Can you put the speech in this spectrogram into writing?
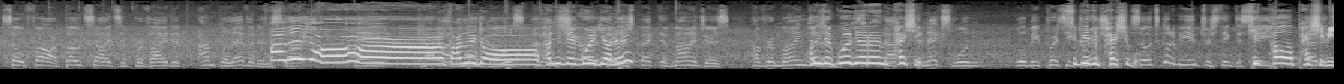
so far, both sides have provided ample evidence. 황의조 that they 황의조 cannot win goals, and I'm 황의조의 sure 골결은 황의조의 them 골결은 that 80 스피드 85, 킥파워 82.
